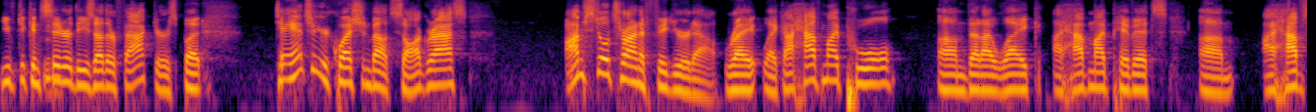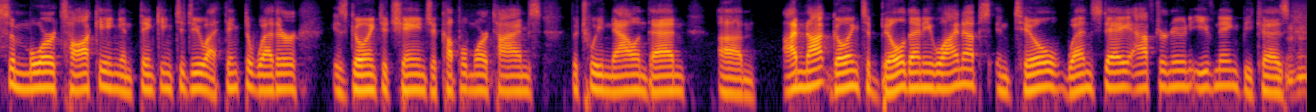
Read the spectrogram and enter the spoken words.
you have to mm-hmm. consider these other factors. But to answer your question about Sawgrass, I'm still trying to figure it out, right? Like I have my pool um, that I like. I have my pivots. Um, I have some more talking and thinking to do. I think the weather is going to change a couple more times between now and then. Um, I'm not going to build any lineups until Wednesday afternoon, evening, because mm-hmm.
